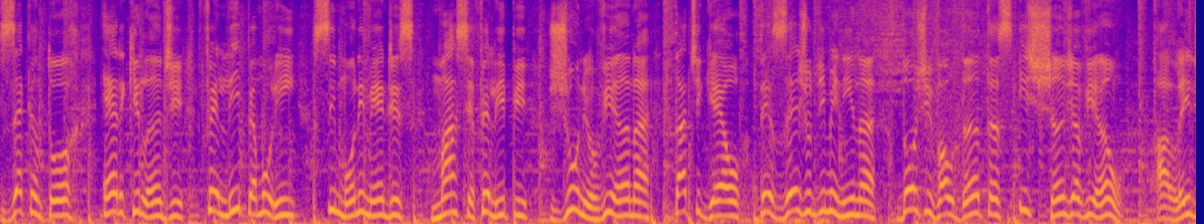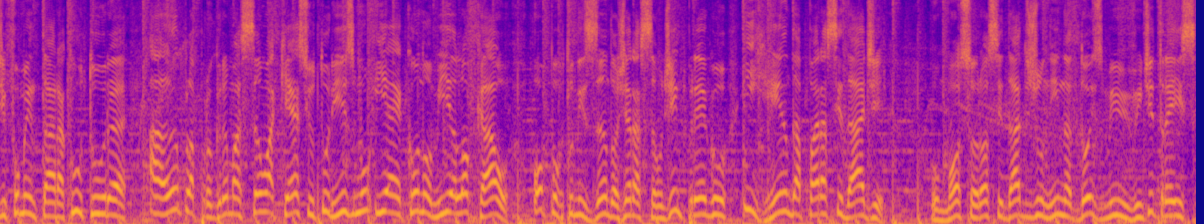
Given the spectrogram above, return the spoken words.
Zé Cantor, Eric Lande, Felipe Amorim, Simone Mendes, Márcia Felipe, Júnior Viana, Tati Guel, Desejo de Menina, Dogival Dantas e Xande Avião. Além de fomentar a cultura, a ampla programação aquece o turismo e a economia local, oportunizando a geração de emprego e renda para a cidade. O Mossoró Cidade Junina 2023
